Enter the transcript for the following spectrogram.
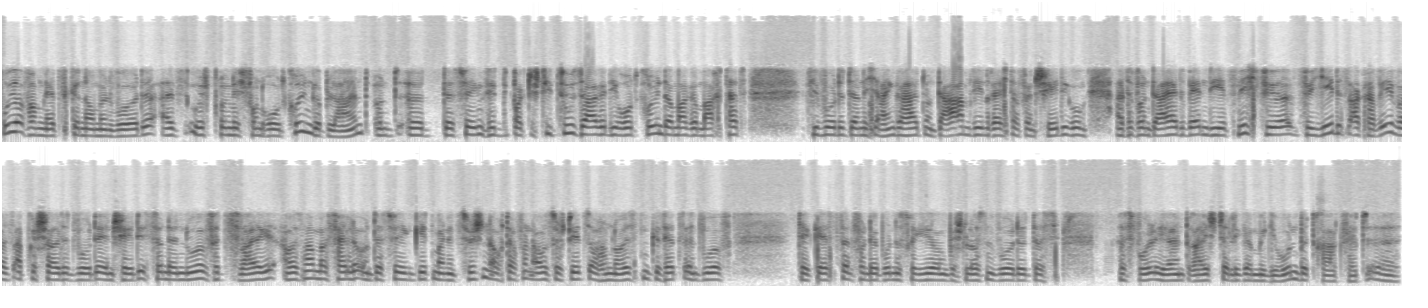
früher vom Netz genommen wurde, als ursprünglich von Rot-Grün geplant. Und äh, deswegen sind praktisch die Zusage, die Rot-Grün da mal gemacht hat, die wurde dann nicht eingehalten. Und da haben die ein Recht auf Entschädigung. Also von daher werden die jetzt nicht für, für jedes AKW, was abgeschaltet wurde, entschädigt, sondern nur für zwei Ausnahmefälle. Und deswegen geht man inzwischen auch davon aus, so steht es auch im neuesten Gesetzentwurf, der gestern von der Bundesregierung beschlossen wurde, dass es wohl eher ein dreistelliger Millionenbetrag wird. Äh,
